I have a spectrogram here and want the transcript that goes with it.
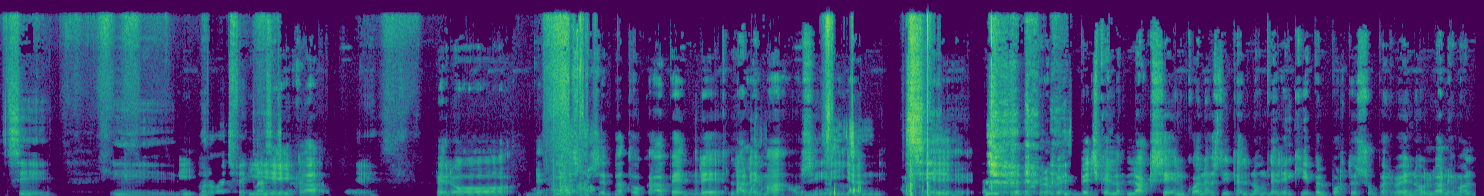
sí. I, I, bueno, vaig fer classes i també clar, perquè... però i després et va tocar aprendre l'alemà, o sigui, ja... Sí, Eh, però ve, veig que l'accent, quan has dit el nom de l'equip, el portes superbé, no? L'alemà el,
